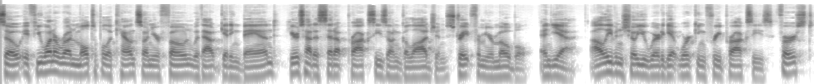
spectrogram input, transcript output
So if you want to run multiple accounts on your phone without getting banned, here's how to set up proxies on GoLogin straight from your mobile. And yeah, I'll even show you where to get working free proxies. First,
